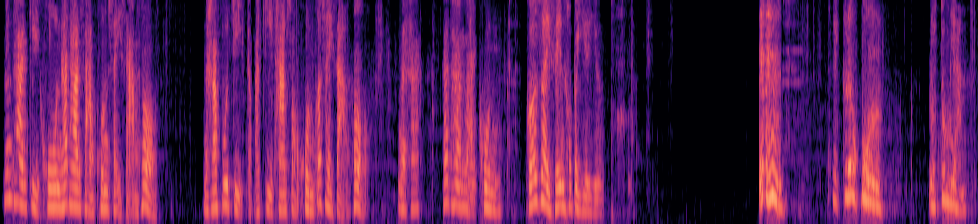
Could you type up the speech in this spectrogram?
เพื่อนทานกี่คนถ้าทานสามคนใส่สามห่อนะคะ ฟูจิกับอากิทานสองคนก็ใส่สามห่อนะคะ ถ้าทานหลายคนก็ใส่เส้นเข้าไปเยอะๆ ใส่เครื่องปรุงรสต้มยำ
